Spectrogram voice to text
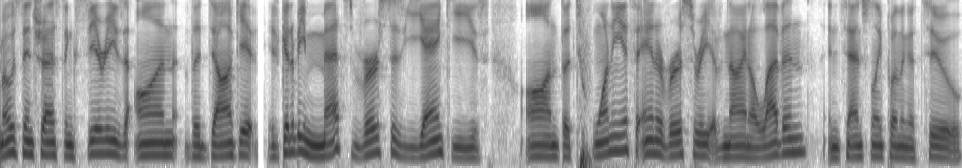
Most interesting series on the docket is going to be Mets versus Yankees on the 20th anniversary of 9 11, intentionally putting the two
